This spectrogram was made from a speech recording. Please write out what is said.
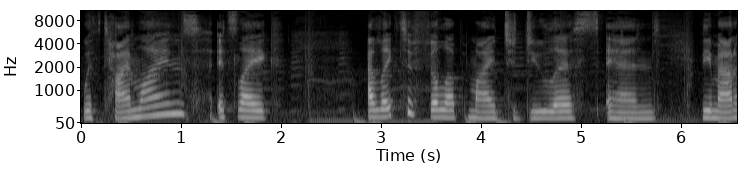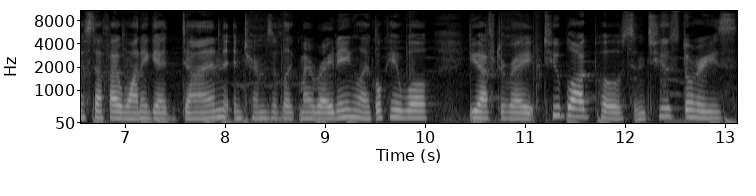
with timelines, it's like I like to fill up my to do lists and the amount of stuff I want to get done in terms of like my writing. Like, okay, well, you have to write two blog posts and two stories.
